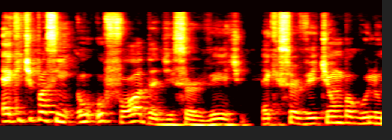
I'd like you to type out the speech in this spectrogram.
É que, tipo assim, o, o foda de sorvete é que sorvete é um bagulho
